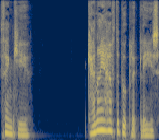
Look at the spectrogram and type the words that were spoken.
Thank you. Can I have the booklet, please?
